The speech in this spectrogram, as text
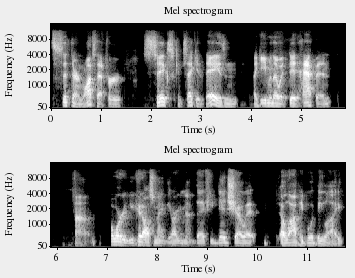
sit there and watch that for six consecutive days." And like, even though it did happen, um, Or you could also make the argument that if you did show it, a lot of people would be like,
